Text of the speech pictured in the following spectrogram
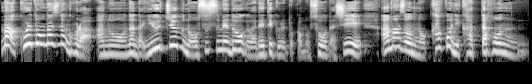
まあ、これと同じのがほら、あの、なんだ、YouTube のおすすめ動画が出てくるとかもそうだし、Amazon の過去に買った本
